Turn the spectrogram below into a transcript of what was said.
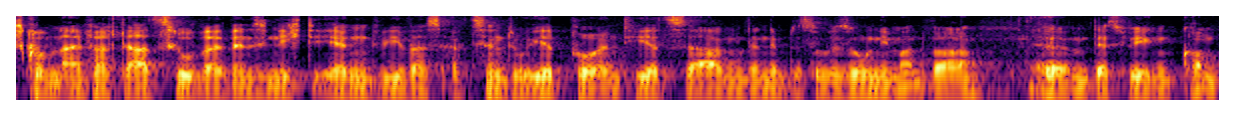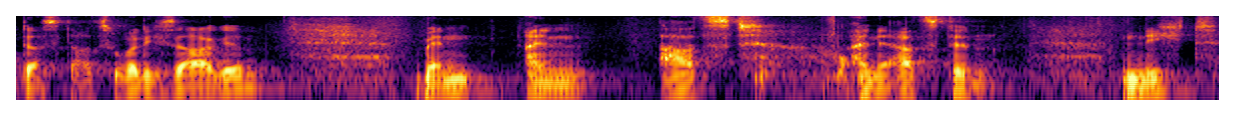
Es kommt einfach dazu, weil wenn Sie nicht irgendwie was akzentuiert, pointiert sagen, dann nimmt es sowieso niemand wahr. Ähm, deswegen kommt das dazu, weil ich sage, wenn ein Arzt, eine Ärztin nicht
